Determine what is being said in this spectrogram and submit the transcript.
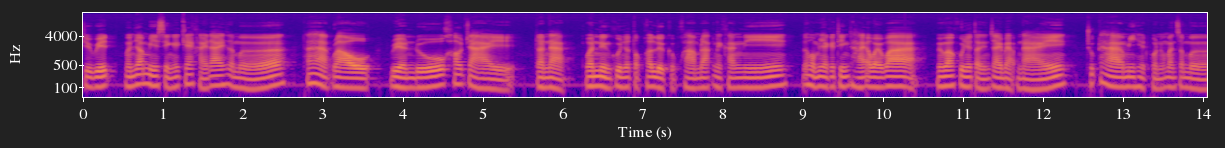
ชีวิต มันย่อมมีสิ่งให้แก้ไขได้เสมอ ถ้าหากเราเรียนรู้เข้าใจตระหนักวันหนึ่งคุณจะตกผลึกกับความรักในครั้งนี้ แล้วผมอยากจะทิ้งท้ายเอาไว้ว่า ไม่ว่าคุณจะตัดสินใจแบบไหน ทุกทางมีเหตุผลของมันเสมอ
